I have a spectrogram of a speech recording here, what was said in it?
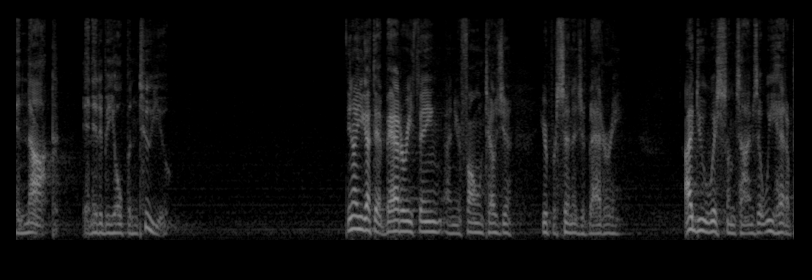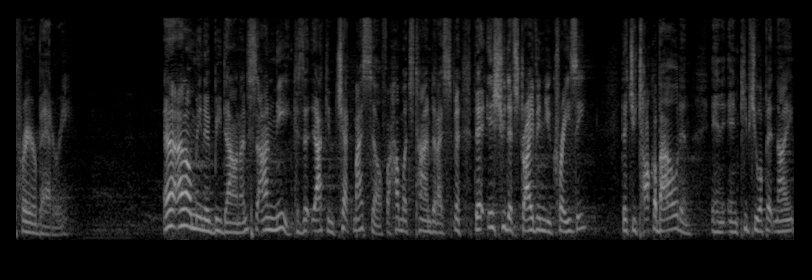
and knock, and it'll be open to you. You know, you got that battery thing on your phone, tells you your percentage of battery. I do wish sometimes that we had a prayer battery. And I don't mean to be down on this is on me because I can check myself for how much time that I spend. That issue that's driving you crazy, that you talk about and, and, and keeps you up at night.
